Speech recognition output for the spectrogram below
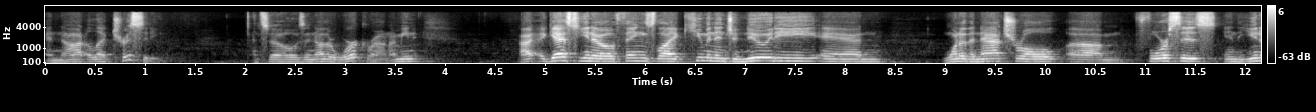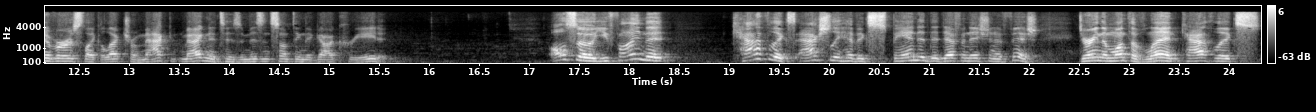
and not electricity. And so it was another workaround. I mean, I guess, you know, things like human ingenuity and one of the natural um, forces in the universe, like electromagnetism, isn't something that God created. Also, you find that Catholics actually have expanded the definition of fish. During the month of Lent, Catholics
